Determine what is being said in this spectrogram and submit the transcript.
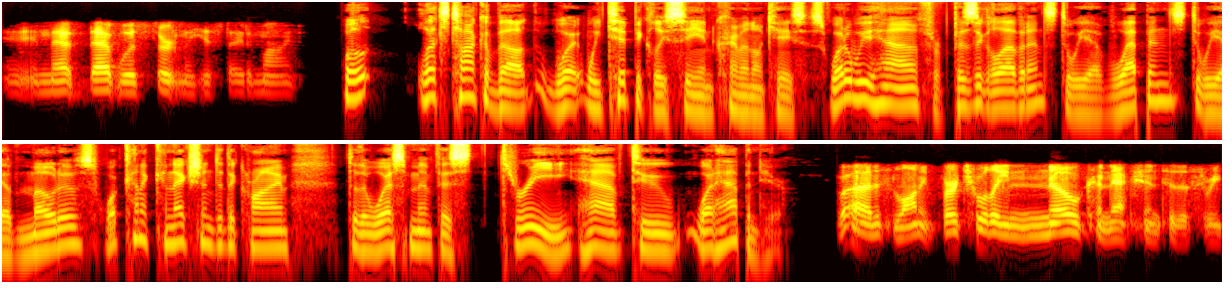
and that that was certainly his state of mind. Well, let's talk about what we typically see in criminal cases. What do we have for physical evidence? Do we have weapons? Do we have motives? What kind of connection to the crime do the West Memphis Three have to what happened here? Uh, this is Lonnie. Virtually no connection to the three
